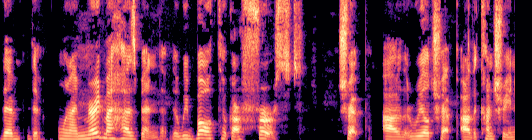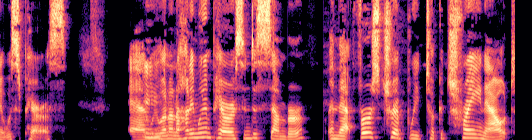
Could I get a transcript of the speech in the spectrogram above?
the, the when I married my husband, the, we both took our first trip out of the real trip out of the country, and it was to Paris. And mm-hmm. we went on a honeymoon in Paris in December. And that first trip, we took a train out,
